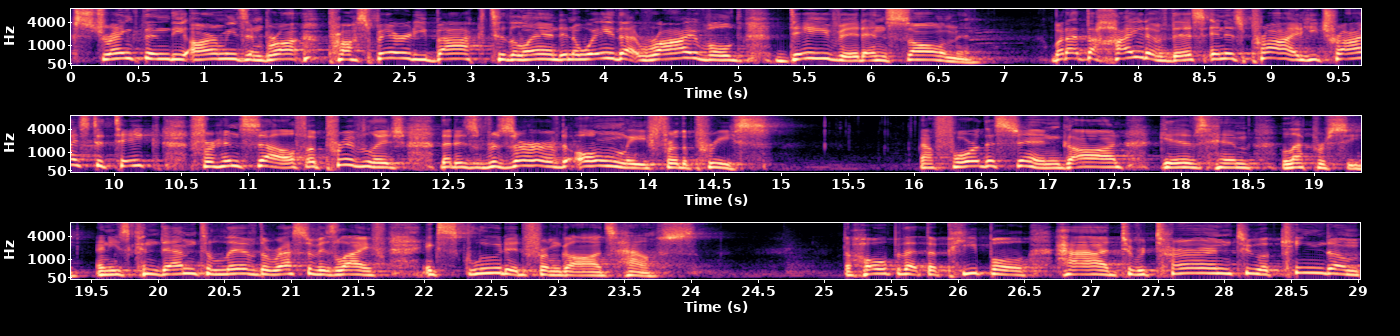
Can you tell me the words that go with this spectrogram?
strengthened the armies and brought prosperity back to the land in a way that rivaled David and Solomon. But at the height of this, in his pride, he tries to take for himself a privilege that is reserved only for the priests. Now, for the sin, God gives him leprosy, and he's condemned to live the rest of his life excluded from God's house. The hope that the people had to return to a kingdom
